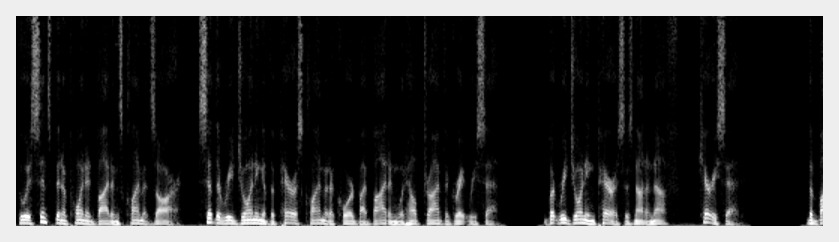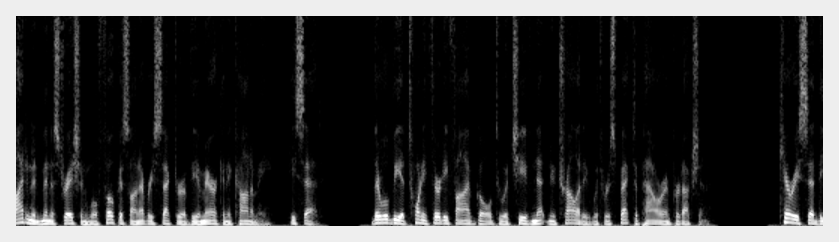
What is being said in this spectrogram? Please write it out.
who has since been appointed Biden's climate czar, said the rejoining of the Paris Climate Accord by Biden would help drive the Great Reset. But rejoining Paris is not enough, Kerry said. The Biden administration will focus on every sector of the American economy, he said. There will be a 2035 goal to achieve net neutrality with respect to power and production. Kerry said the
